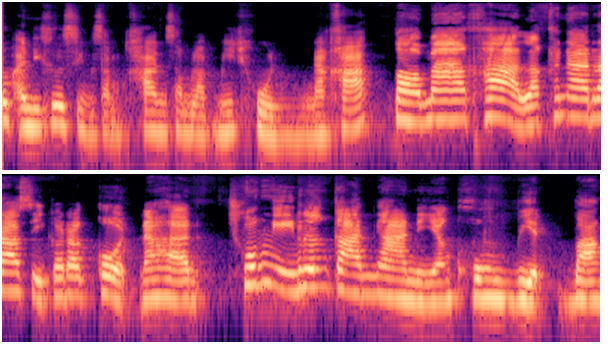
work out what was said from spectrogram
ด อันนี้คือสิ่งสำคัญสำหรับมิถุนนะคะ ต่อมาค่ะลัคนาราศีกรกฎนะคะ ช่วงนี้เรื่องการงานเนี่ยยังคงเบียดบัง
